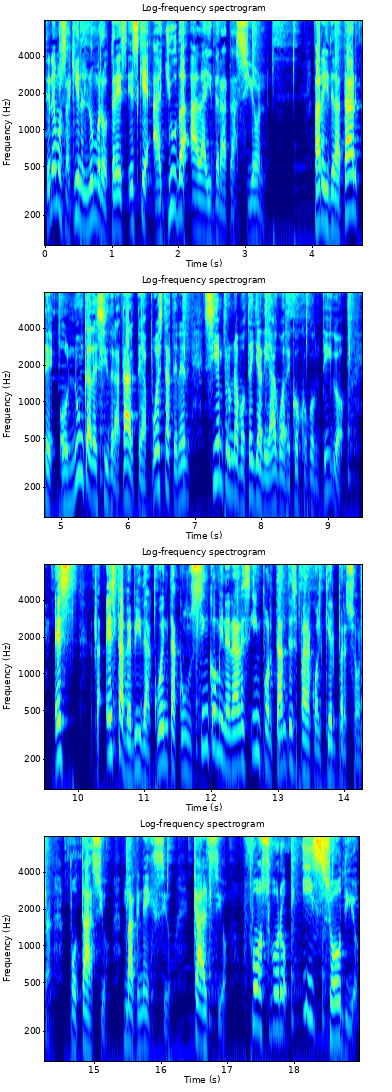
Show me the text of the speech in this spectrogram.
Tenemos aquí en el número 3 es que ayuda a la hidratación. Para hidratarte o nunca deshidratarte, apuesta a tener siempre una botella de agua de coco contigo. esta bebida cuenta con 5 minerales importantes para cualquier persona. Potasio, magnesio, calcio, fósforo y sodio.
